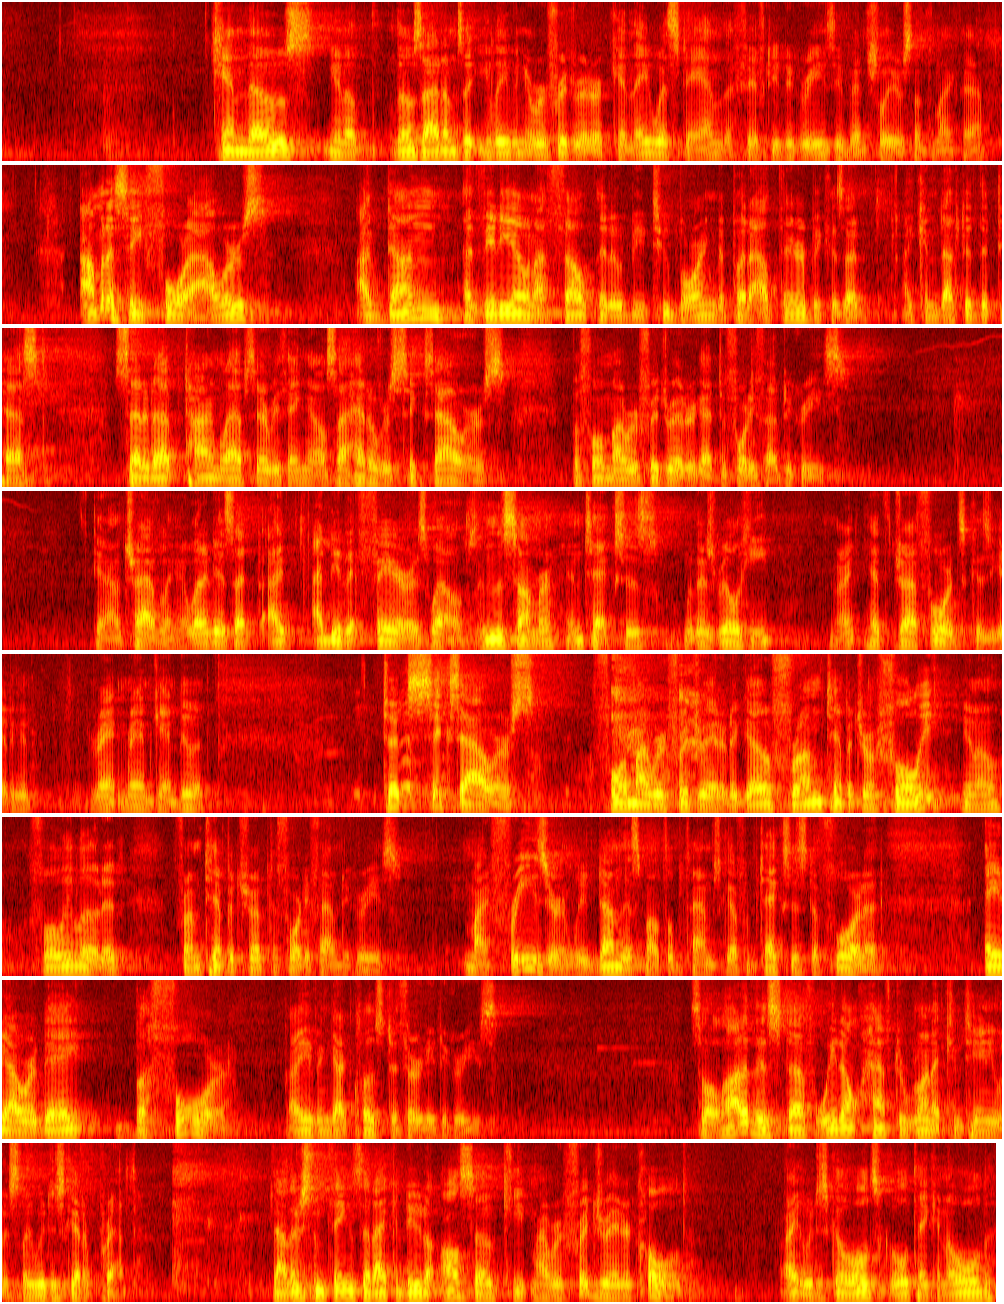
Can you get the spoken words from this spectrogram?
Can those, you know, those items that you leave in your refrigerator, can they withstand the 50 degrees eventually or something like that? I'm going to say four hours. I've done a video and I felt that it would be too boring to put out there because I, I conducted the test, set it up, time lapse, everything else. I had over six hours before my refrigerator got to 45 degrees. You know, traveling or what it is. I, I, I did it fair as well. It was in the summer in Texas where there's real heat, right? You have to drive Fords because you got to get, Ram, Ram can't do it. Took six hours for my refrigerator to go from temperature fully, you know, fully loaded, from temperature up to 45 degrees. My freezer, and we've done this multiple times, go from Texas to Florida, eight hour day before I even got close to 30 degrees. So a lot of this stuff, we don't have to run it continuously, we just got to prep. Now, there's some things that I can do to also keep my refrigerator cold, right? We just go old school, take an old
